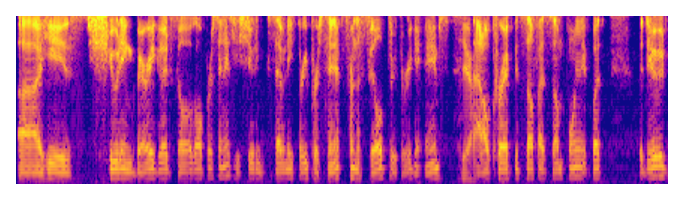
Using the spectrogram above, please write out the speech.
Uh, he's shooting very good field goal percentage. He's shooting 73% from the field through three games. Yeah. That'll correct itself at some point, but the dude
